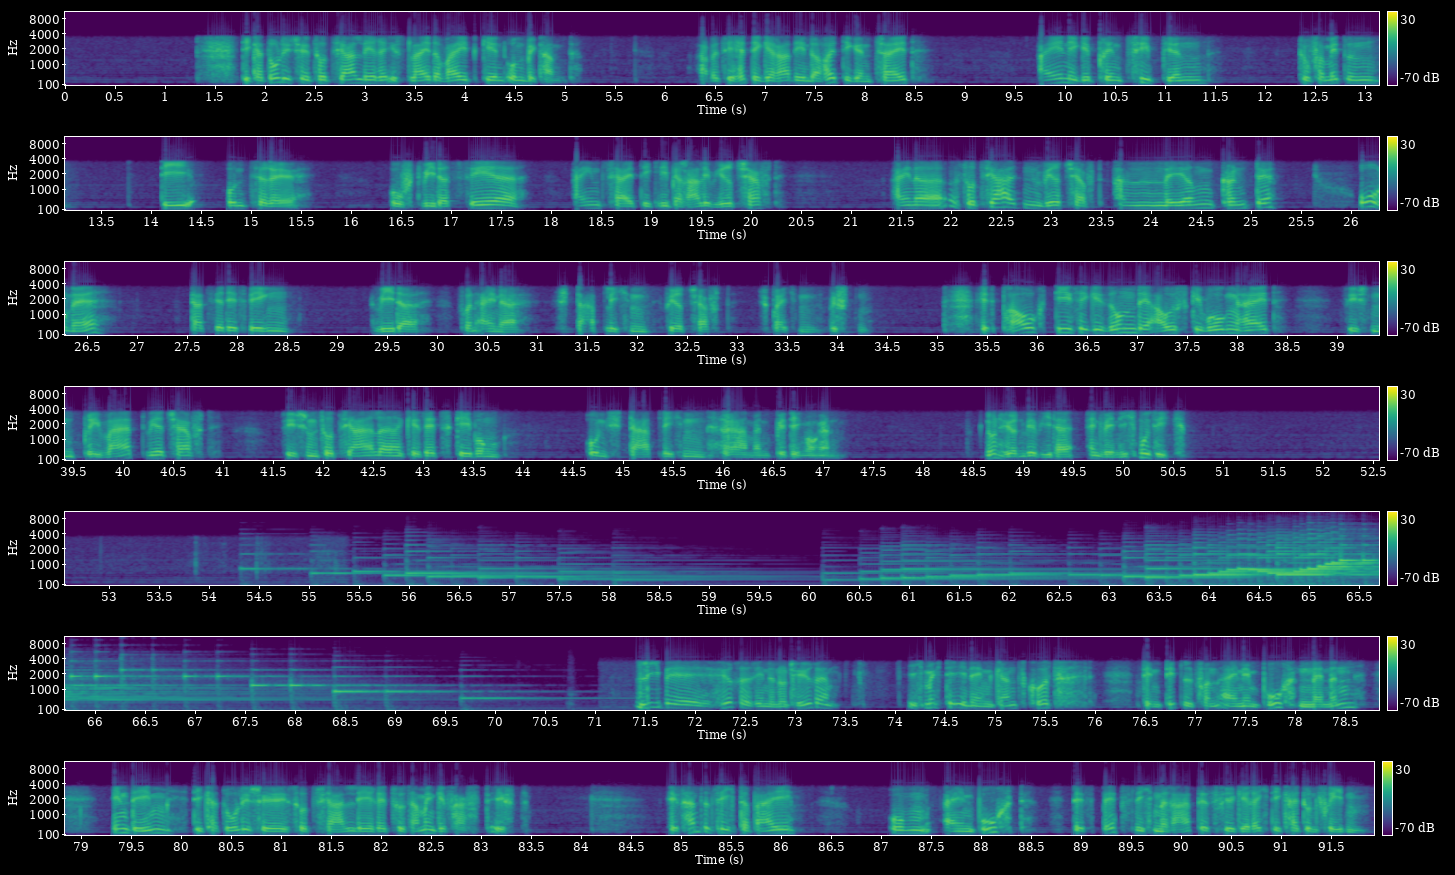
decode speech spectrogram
Die katholische Soziallehre ist leider weitgehend unbekannt. Aber sie hätte gerade in der heutigen Zeit einige Prinzipien zu vermitteln, die unsere oft wieder sehr einseitig liberale Wirtschaft einer sozialen Wirtschaft annähern könnte, ohne dass wir deswegen wieder von einer staatlichen Wirtschaft sprechen müssten. Es braucht diese gesunde Ausgewogenheit zwischen Privatwirtschaft, zwischen sozialer Gesetzgebung und staatlichen Rahmenbedingungen. Nun hören wir wieder ein wenig Musik. Hörerinnen und Hörer, ich möchte Ihnen ganz kurz den Titel von einem Buch nennen, in dem die katholische Soziallehre zusammengefasst ist. Es handelt sich dabei um ein Buch des Päpstlichen Rates für Gerechtigkeit und Frieden.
